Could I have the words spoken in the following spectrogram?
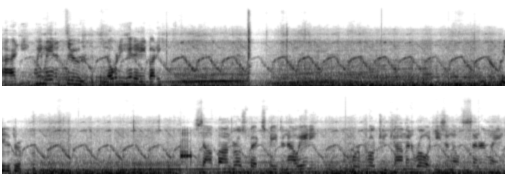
All right, he, we made it through. Nobody hit anybody. Made it through. Southbound Groesbeck speeds are now 80. We're approaching Common Road. He's in the center lane.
